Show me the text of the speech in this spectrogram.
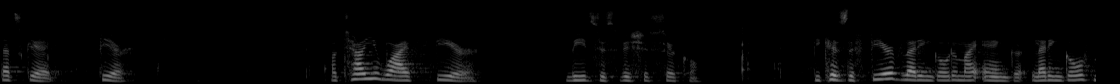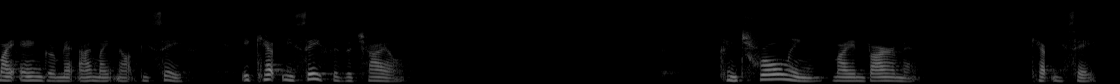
that's good. Fear. I'll tell you why fear leads this vicious circle. Because the fear of letting go to my anger, letting go of my anger meant I might not be safe. It kept me safe as a child. Controlling my environment kept me safe.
